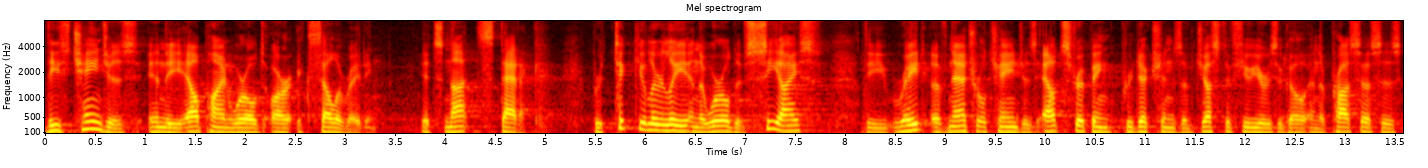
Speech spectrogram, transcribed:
These changes in the alpine world are accelerating. It's not static. Particularly in the world of sea ice, the rate of natural change is outstripping predictions of just a few years ago, and the processes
